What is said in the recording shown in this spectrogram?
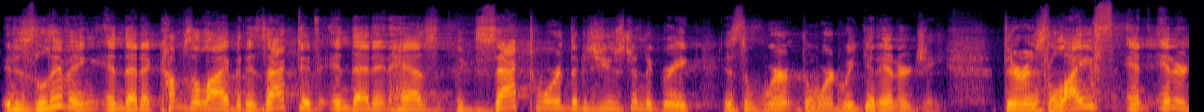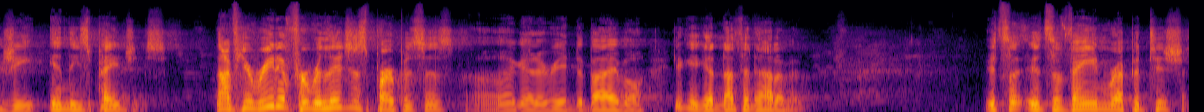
It is living in that it comes alive, but it's active in that it has the exact word that is used in the Greek is the word, the word we get energy. There is life and energy in these pages. Now, if you read it for religious purposes, oh, I got to read the Bible, you can get nothing out of it. It's a, it's a vain repetition.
